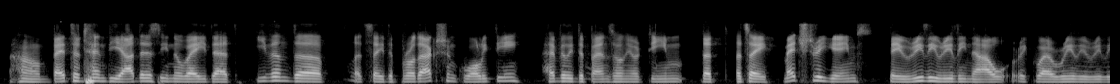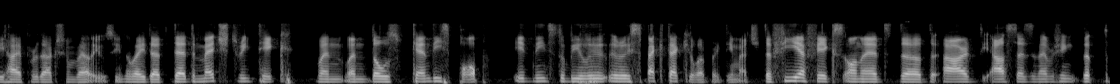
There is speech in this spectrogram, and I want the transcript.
uh, better than the others in a way that even the let's say the production quality heavily depends on your team. That let's say match three games they really really now require really really high production values in a way that that match three tick when when those candies pop it needs to be mm-hmm. really, really spectacular pretty much. The VFX on it the the art the assets and everything the, the,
